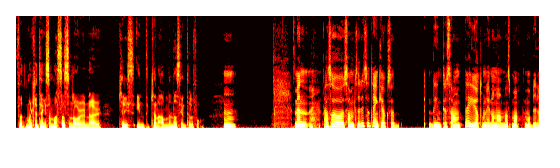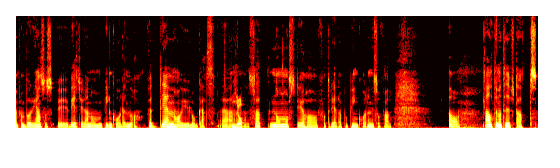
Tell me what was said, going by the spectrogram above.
För att man kan ju tänka sig massa scenarier när Chris inte kan använda sin telefon. Mm. Men alltså, samtidigt så tänker jag också det intressanta är ju att om det är någon annan som har haft mobilen från början så eh, vet ju den om pinkoden då. För den Mm. har ju loggats. Eh, Ja. Så att någon måste ju ha fått reda på pinkoden i så fall. Ja, Alternativt att,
